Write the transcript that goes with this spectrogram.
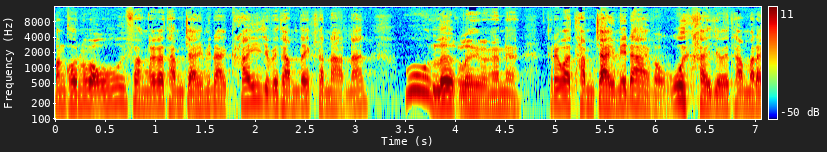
บางคนก็บอกโอ้ยฟังแล้วก็ทำใจไม่ได้ ใครจะไปทำได้ขนาดนั้นโอ้เลิกเลยว่างั้นเนี่ยเรียกว่าทำใจไม่ได้บอกโอ้ยใครจะไปทำอะไร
